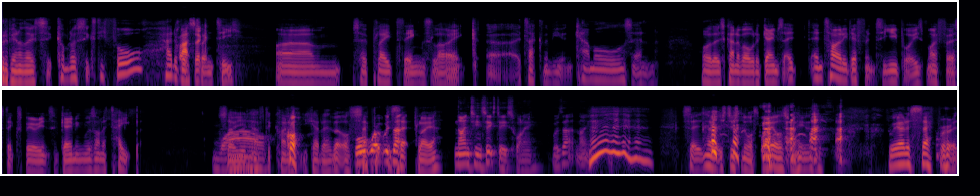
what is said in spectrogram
would have been on those Commodore 64. Had about Classic. 20. Um, so played things like uh, Attack of the Mutant Camels and all those kind of older games. E- entirely different to you boys. My first experience of gaming was on a tape. Wow. So you'd have to kind of, Cool. you get a little Well, separate what was that? cassette player. 1960s, Swanee. Was that 19? so no, it's just North Wales, mate. We had a separate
